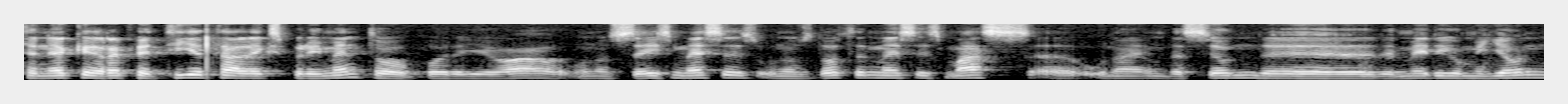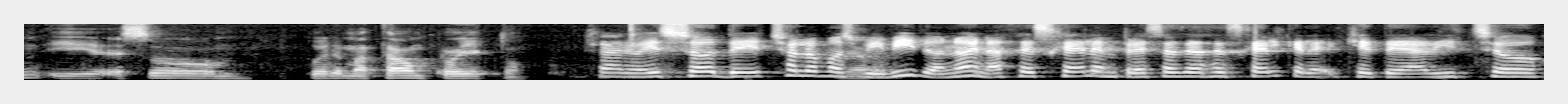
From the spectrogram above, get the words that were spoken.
tener que repetir tal experimento puede llevar unos seis meses, unos 12 meses más, eh, una inversión de, medio millón y eso puede matar un proyecto. Claro, eso de hecho lo hemos vivido, ¿no? En Acesgel, empresas de Acesgel, que, que te ha dicho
